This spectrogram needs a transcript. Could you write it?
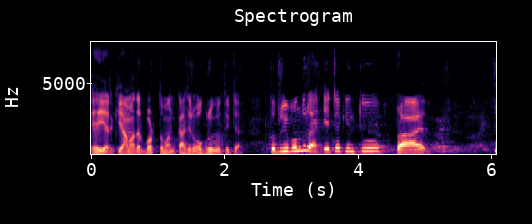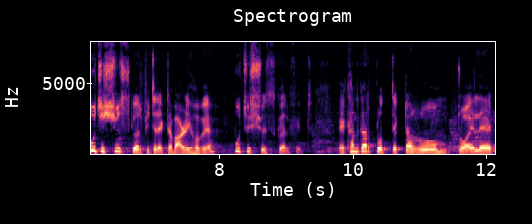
এই আর কি, আমাদের বর্তমান কাজের অগ্রগতিটা। তো প্রিয় বন্ধুরা, এটা কিন্তু প্রায় পঁচিশশো স্কোয়ার ফিটের একটা বাড়ি হবে। পঁচিশশো স্কোয়ার ফিট এখানকার প্রত্যেকটা রুম টয়লেট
